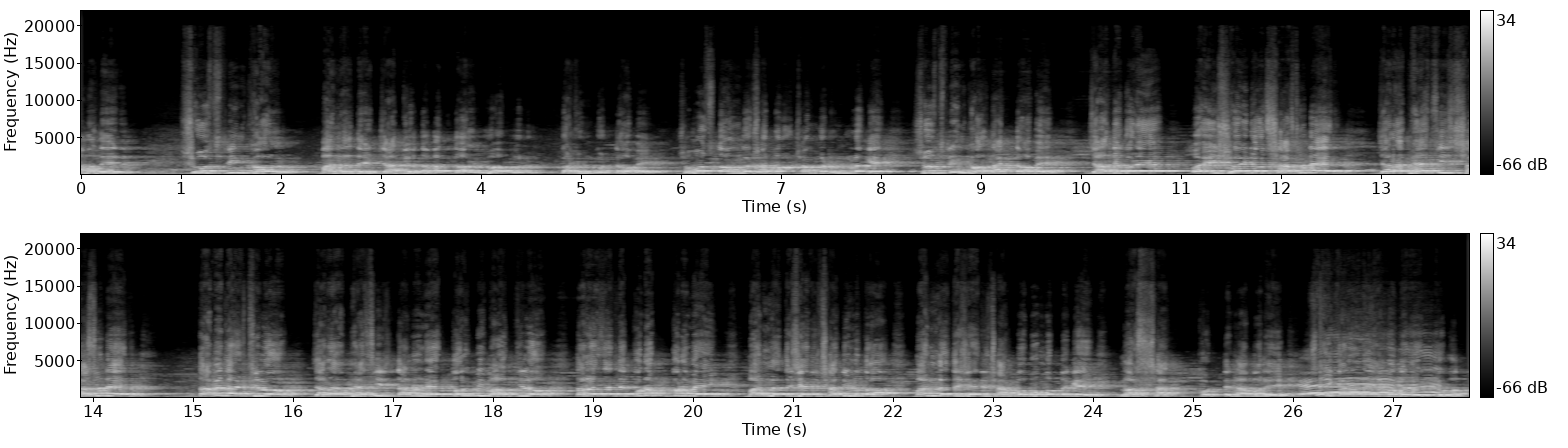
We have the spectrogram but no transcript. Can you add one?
আমাদের সুশৃঙ্খল বাংলাদেশ জাতীয়তাবাদী দল গঠন করতে হবে। সমস্ত অঙ্গ সংগঠনগুলোকে সুশৃঙ্খল থাকতে হবে, যাতে করে ওই স্বৈর শাসনের, যারা ভ্যাসিস শাসনের দাবেদার ছিল, যারা ভ্যাসিস দাননের ছিল তারা যাতে কোনো ক্রমে বাংলাদেশের স্বাধীনতা, বাংলাদেশের সার্বভৌমত্বকে নস্বাত করতে না পারে, সেই কারণে আমাদের ঐক্যবদ্ধ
